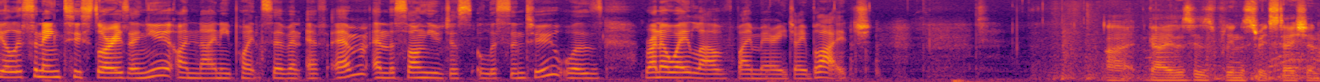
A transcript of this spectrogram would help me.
You're listening to Stories and You on 90.7 FM, and the song you've just listened to was Runaway Love by Mary J. Blige. Alright, guys, this is Flinders Street Station.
